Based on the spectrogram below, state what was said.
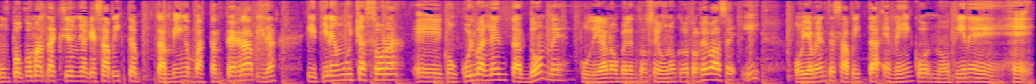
un poco más de acción, ya que esa pista también es bastante rápida y tiene muchas zonas eh, con curvas lentas donde pudiéramos ver entonces uno que otro rebase y obviamente esa pista en México no tiene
